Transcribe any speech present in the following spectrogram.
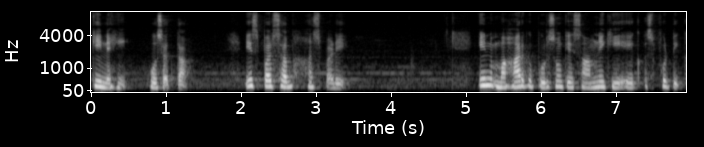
कि नहीं हो सकता। इस पर सब हंस पड़े। इन महार्ग पुरुषों के सामने की एक स्फुटिक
